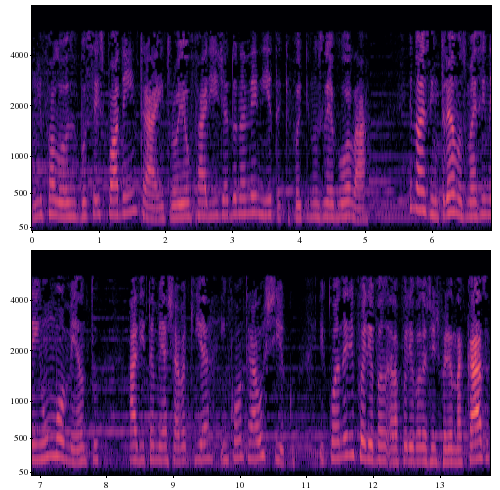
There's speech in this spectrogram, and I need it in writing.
e falou: vocês podem entrar. Entrou eu, Farid e a dona Lenita, que foi que nos levou lá. E nós entramos, mas em nenhum momento ali também achava que ia encontrar o Chico. E quando ele foi levando, ela foi levando a gente para dentro da casa,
